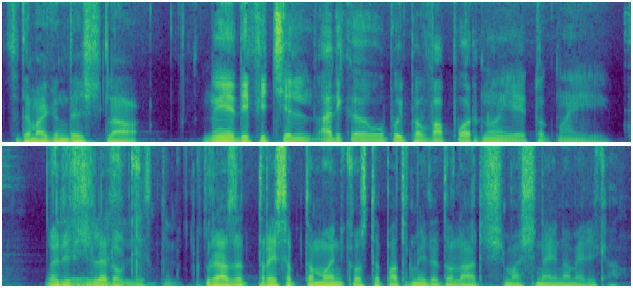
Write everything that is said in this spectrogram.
să te mai gândești la... Nu e dificil, adică o pui pe vapor, nu e tocmai... Nu e dificil deloc. destul de scump. Durează 3 săptămâni, costă 4.000 de dolari și mașina e în America.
